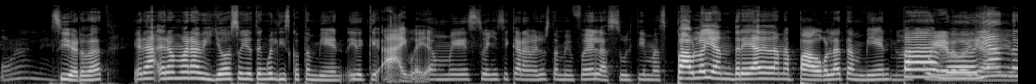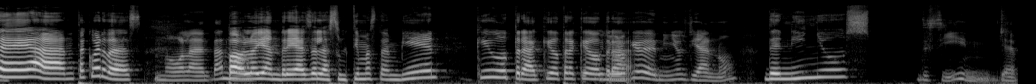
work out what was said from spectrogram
Órale. Sí, ¿verdad? Era, era maravilloso, yo tengo el disco también. Y de que, ay, güey, amé Sueños y Caramelos también fue de las últimas. Pablo y Andrea de Dana Paola también. No Pablo acuerdo y ya. Andrea, ¿no te acuerdas? No, la neta no. Pablo y Andrea es de las últimas también. ¿Qué otra? ¿Qué otra? ¿Qué Pues otra? Yo creo que de niños ya, ¿no? De niños. De sí, ya.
